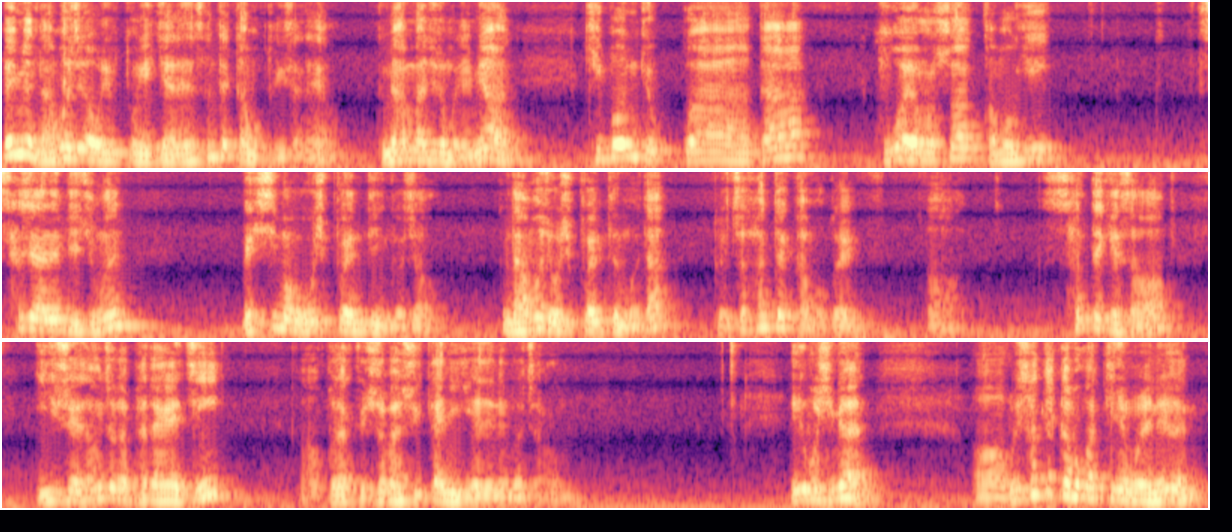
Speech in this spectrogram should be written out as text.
빼면 나머지가 우리 보통 얘기하는 선택 과목들이잖아요. 그러면 한마디로 뭐냐면 기본 교과가 국어, 영어, 수학 과목이 차지하는 비중은 맥시멈 50%인 거죠. 나머지 50%는 뭐다? 그렇죠. 선택 과목을 어, 선택해서 이수의 성적을 받아야지 어, 고등학교 졸업할 수 있다는 얘기가 되는 거죠. 이거 보시면 어, 우리 선택 과목 같은 경우에는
